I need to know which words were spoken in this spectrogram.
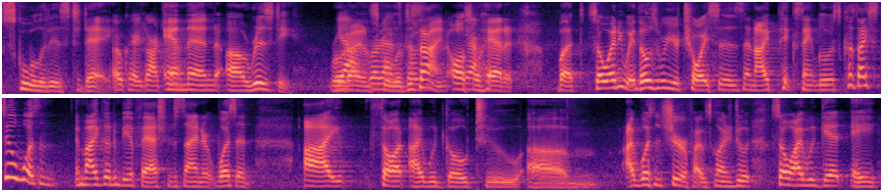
school it is today. Okay, gotcha. And then uh, RISD, Rhode Yeah, Island Rhode School Island of School of Design, Design, also yeah. had it. But so anyway, those were your choices, and I picked St. Louis because I still wasn't. Am I going to be a fashion designer? It wasn't. I thought I would go to. Um, I wasn't sure if I was going to do it, so I would get a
